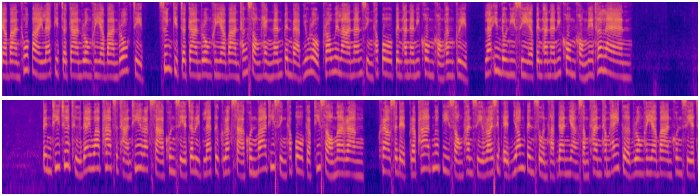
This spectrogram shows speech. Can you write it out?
ยาบาลทั่วไปและกิจการโรงพยาบาลโรคจิตซึ่งกิจการโรงพยาบาลทั้งสองแห่งนั้นเป็นแบบยุโรปเพราะเวลานั้นสิงคโปร์เป็นอาณานิคมของอังกฤษ และอินโดนีเซียเป็นอาณานิคมของเนเธอร์แลนด์ เป็นที่เชื่อถือได้ว่าภาพสถานที่รักษาคนเสียจริตและตึกรักษาคนบ้าที่สิงคโปร์กับที่สอมารัง คราวเสด็จประพาสเมื่อปี 2411 ย่อมเป็นส่วนผลักดันอย่างสำคัญทำให้เกิดโรงพยาบาลคนเสียจ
